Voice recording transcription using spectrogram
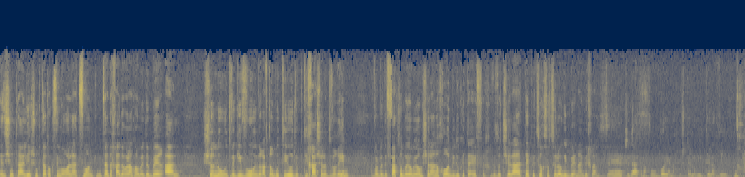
איזשהו תהליך שהוא קצת אוקסימורון לעצמון, כי מצד אחד העולם כבר מדבר על שונות וגיוון ורב תרבותיות ופתיחה של הדברים, אבל בדה פקטו ביום-יום שלנו אנחנו רואות בדיוק את ההפך, וזאת שאלת פיצוח סוציולוגית בעיניי בכלל. זה, את יודעת, אנחנו, בואי, אנחנו שתינו מתל אביב. נכון.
